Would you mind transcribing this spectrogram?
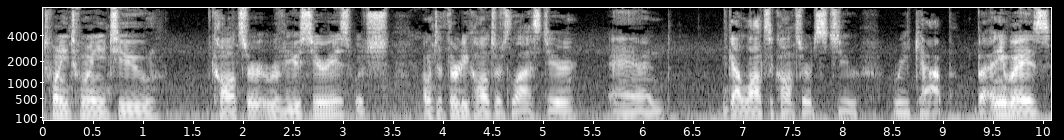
2022 concert review series, which I went to 30 concerts last year and got lots of concerts to recap. But anyways,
